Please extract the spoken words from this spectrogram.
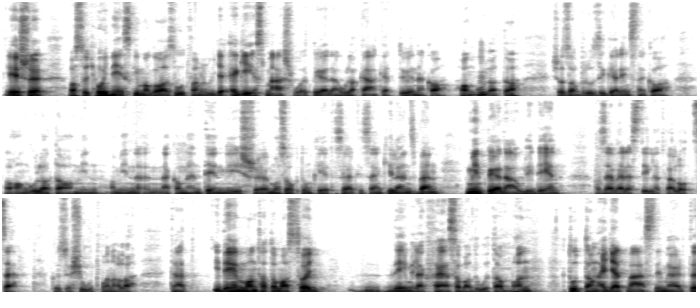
És azt, hogy hogy néz ki maga az útvonal, ugye egész más volt például a K2-nek a hangulata, mhm. és az Abruzzi Gerincnek a, a hangulata, amin, aminek a mentén mi is mozogtunk 2019-ben, mint például idén az Everest, illetve Lotse közös útvonala. Tehát idén mondhatom azt, hogy némileg felszabadultabban tudtam hegyet mászni, mert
